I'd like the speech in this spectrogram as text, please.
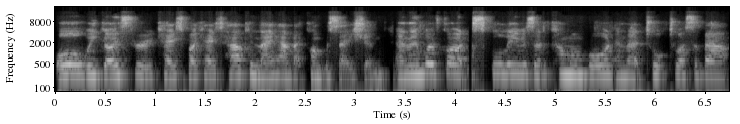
or we go through case by case how can they have that conversation? And then we've got school leavers that have come on board and that talk to us about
